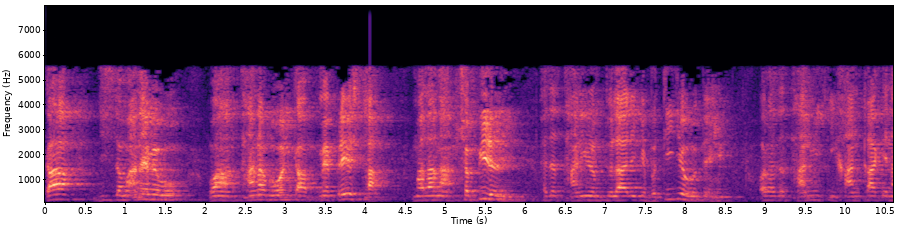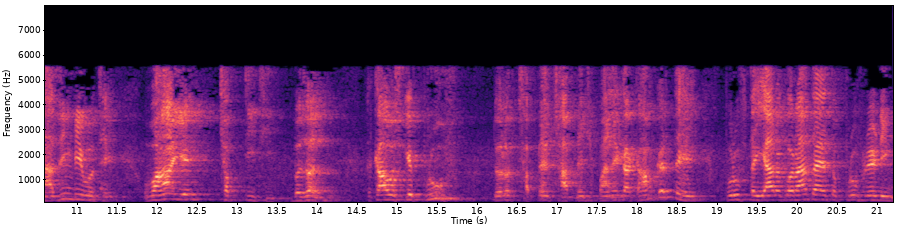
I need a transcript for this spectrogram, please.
کہا جس زمانے میں وہ وہاں تھانہ بھون کا میں پریس تھا، مولانا شبیر علی، حضرت تھانی رحمۃ اللہ علیہ کے بھتیجے ہوتے ہیں اور حضرت تھانوی کی خانقاہ کے ناظم بھی وہ تھے۔ وہاں یہ چھپتی تھی، بزل۔ تو کہا اس کے پروف، جو لوگ چھپنے، چھاپنے، چھپانے کا کام کرتے ہیں، پروف تیار کر آتا ہے تو پروف ریڈنگ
